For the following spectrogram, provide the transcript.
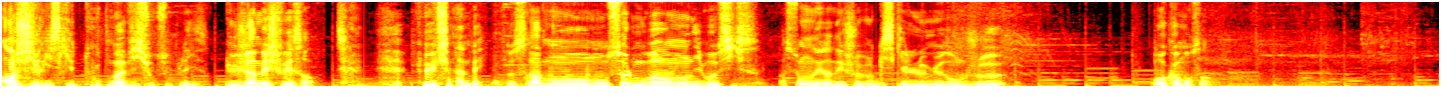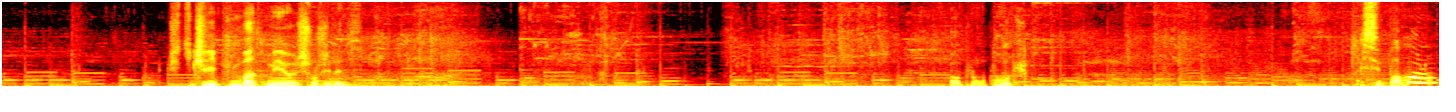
Oh j'ai risqué toute ma vie sur ce place. Plus jamais je fais ça. Plus jamais. Ce sera mon, mon seul move avant mon niveau 6. De toute façon, on est l'un des champions qui scale le mieux dans le jeu. Oh, comment ça? Que j'allais plus me battre, mais euh, changer d'avis. Hop là, on tank. Ah, C'est pas mal, hein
